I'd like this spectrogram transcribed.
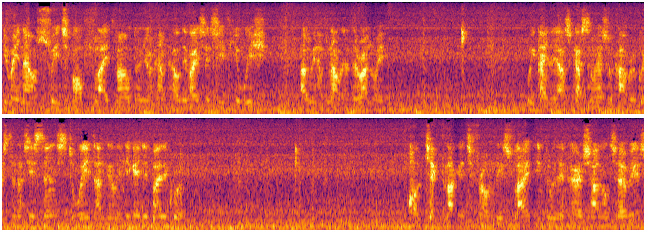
You may now switch off flight mode on your handheld devices if you wish, as we have now left the runway. We kindly ask customers who have requested assistance to wait until indicated by the crew. All checked luggage from this flight, including air shuttle service,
